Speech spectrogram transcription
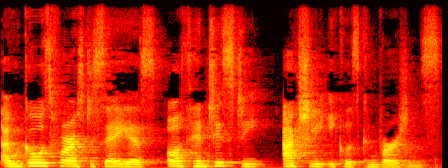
I would go as far as to say as authenticity actually equals conversions.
